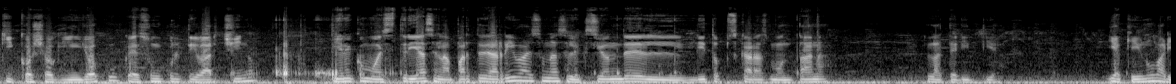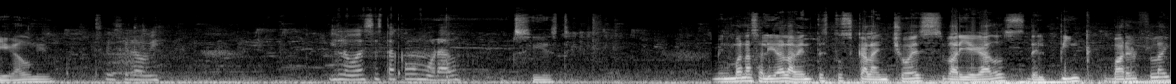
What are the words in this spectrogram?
Kikoshoginyoku, que es un cultivar chino. Tiene como estrías en la parte de arriba. Es una selección del Litops carasmontana. Lateritia. Y aquí hay uno variegado, mío. Sí, sí lo vi. Y luego ese está como morado. Sí, este. También van a salir a la venta estos calanchoes variegados del Pink Butterfly.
